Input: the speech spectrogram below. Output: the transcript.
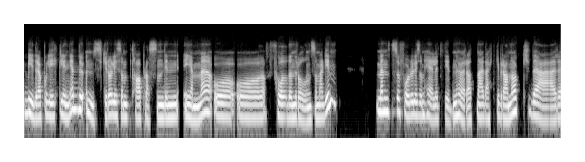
bidra på lik linje. Du ønsker å liksom ta plassen din i hjemmet og, og, få den rollen som er din. Men så får du liksom hele tiden høre at nei, det er ikke bra nok, det er,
